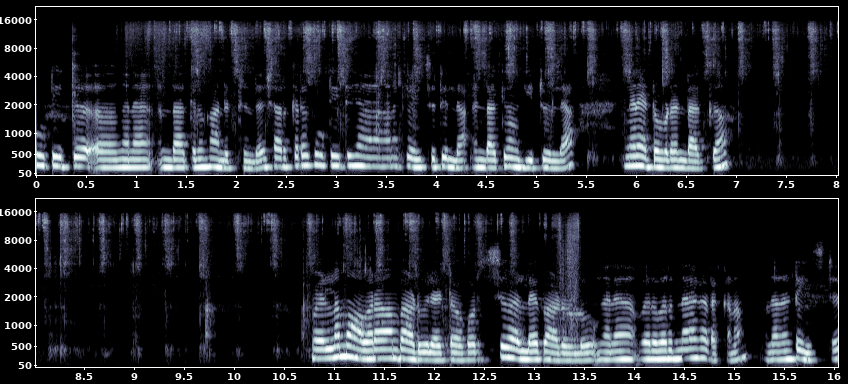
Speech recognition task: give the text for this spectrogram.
കൂട്ടിയിട്ട് ഇങ്ങനെ ഉണ്ടാക്കലും കണ്ടിട്ടുണ്ട്. ശർക്കര കൂട്ടിയിട്ട് ഞാൻ അങ്ങനെ കഴിച്ചിട്ടില്ല ഉണ്ടാക്കി നോക്കിയിട്ടുമില്ല ഇങ്ങനെ കേട്ടോ ഇവിടെ ഉണ്ടാക്കുക. വെള്ളം ഓവറാവാൻ പാടില്ല കേട്ടോ. കുറച്ച് വെള്ളമേ പാടുള്ളൂ. ഇങ്ങനെ വെറു വെറുതെ കിടക്കണം. അതാണ് ടേസ്റ്റ്.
